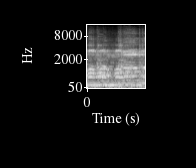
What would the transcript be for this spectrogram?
mama mama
